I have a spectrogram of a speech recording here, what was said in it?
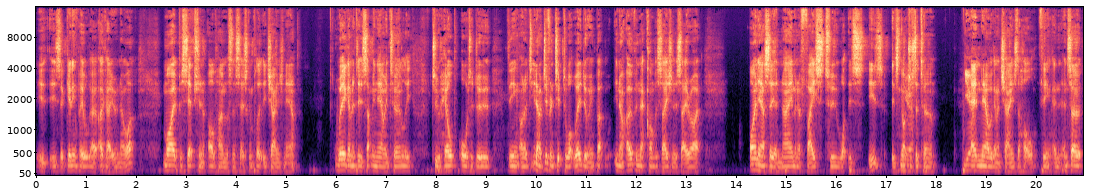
is, is getting people go, okay, you know what? My perception of homelessness has completely changed now. We're going to do something now internally to help or to do thing on a you know a different tip to what we're doing, but you know open that conversation to say right, I now see a name and a face to what this is. It's not Yeah. just a term, yeah. and now we're going to change the whole thing. And and so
